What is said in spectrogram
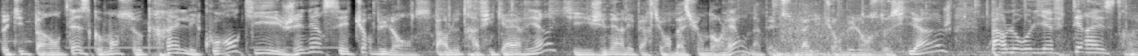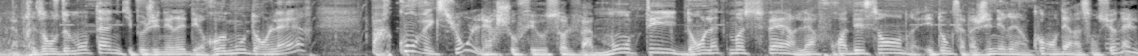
Petite parenthèse, comment se créent les courants qui génèrent ces turbulences? Par le trafic aérien qui génère les perturbations dans l'air, on appelle cela les turbulences de sillage. Par le relief terrestre, la présence de montagnes qui peut générer des remous dans l'air par convection, l'air chauffé au sol va monter dans l'atmosphère, l'air froid descendre, et donc ça va générer un courant d'air ascensionnel,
